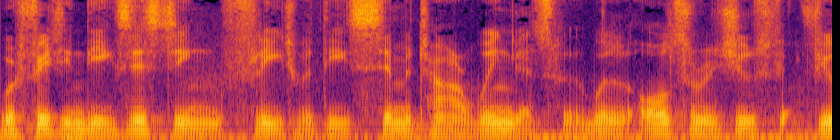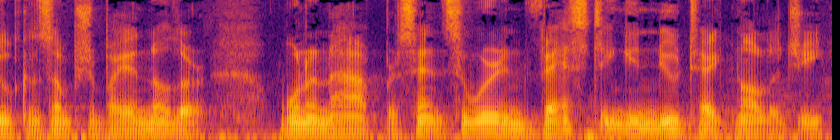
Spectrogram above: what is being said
We're fitting the existing fleet with these scimitar winglets, which will also reduce f- fuel consumption by another 1.5%. So we're investing in new technology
